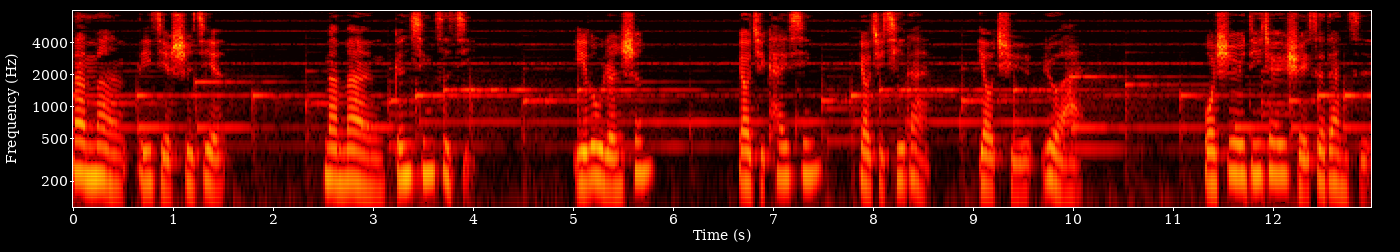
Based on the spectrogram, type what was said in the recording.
慢慢理解世界，慢慢更新自己。一路人生，要去开心，要去期待，要去热爱。我是 DJ 水色淡子，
